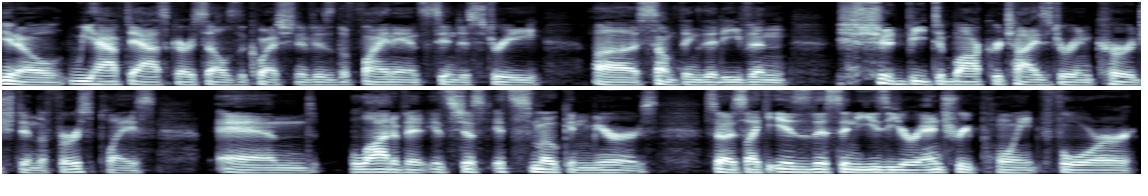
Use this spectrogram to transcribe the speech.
you know, we have to ask ourselves the question of is the finance industry uh, something that even should be democratized or encouraged in the first place? And a lot of it, it's just, it's smoke and mirrors. So it's like, is this an easier entry point for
